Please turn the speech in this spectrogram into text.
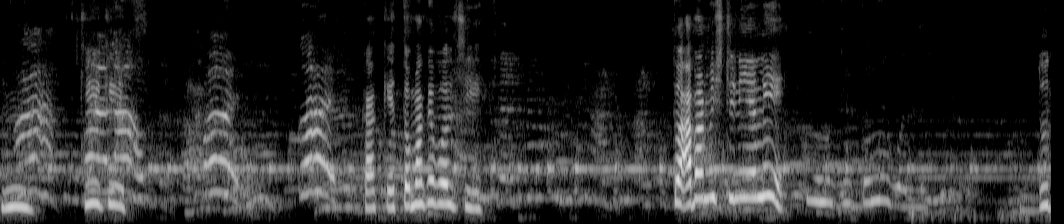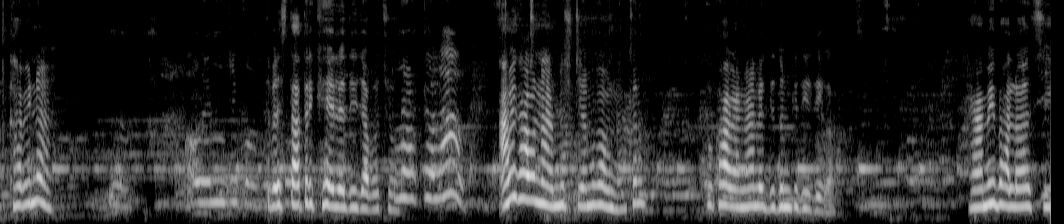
হুম কি কি? কাকে? তোমাকে বলছি। তো আবার মিষ্টি নিয়ে এলি? দুধ খাবি না। তো বেশ তাড়াতাড়ি খেয়ে এলে দিয়ে যাব চো আমি খাব না মিষ্টি আমি খাব না চলো। তুই খাবে নাহলে দিদুনকে দিয়ে দেগা হ্যাঁ আমি ভালো আছি।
